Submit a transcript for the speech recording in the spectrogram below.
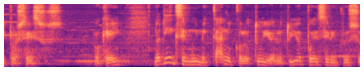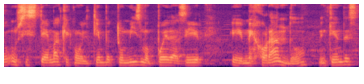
y procesos. ¿ok? No tiene que ser muy mecánico lo tuyo, lo tuyo puede ser incluso un sistema que con el tiempo tú mismo puedas ir eh, mejorando, ¿me entiendes?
